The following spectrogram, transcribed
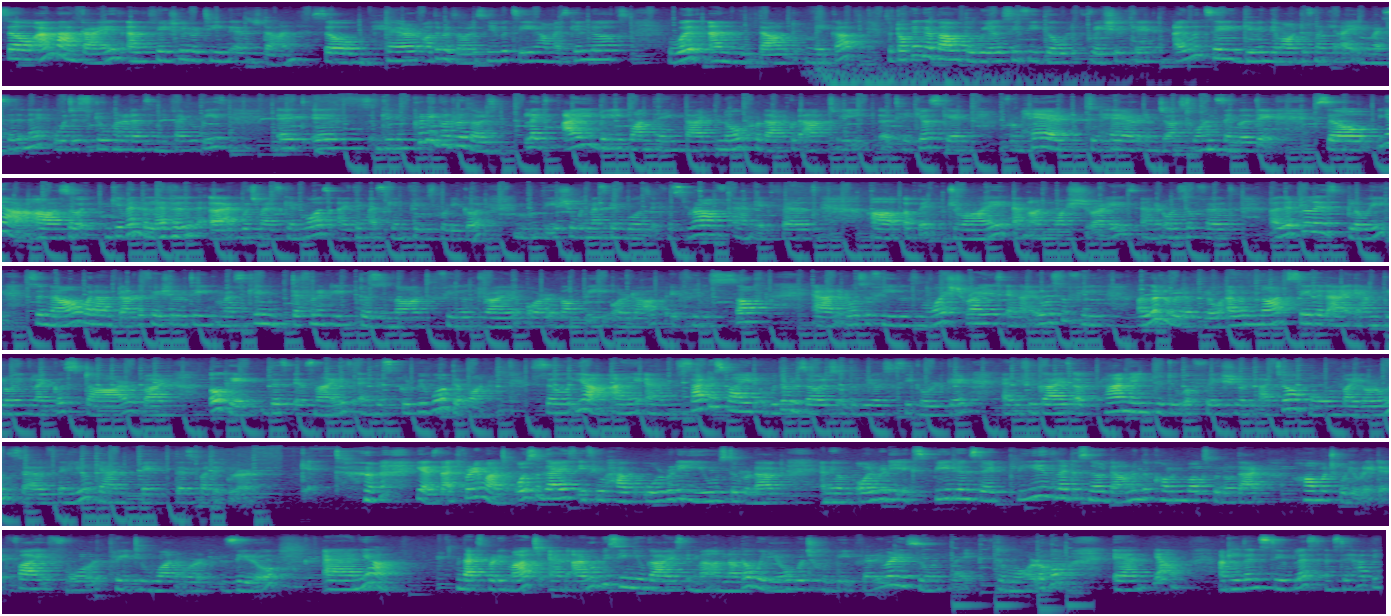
So I'm back guys and the facial routine is done. So here are the results. You could see how my skin looks with and without makeup. So talking about the VLCC Gold Facial Kit, I would say given the amount of money I invested in it, which is 275 rupees, it is giving pretty good results. Like I believe one thing that no product could actually uh, take your skin from hair to hair in just one single day. So yeah uh, so given the level uh, at which my skin was I think my skin feels pretty good. The issue with my skin was it was rough and it felt uh, a bit dry and unmoisturized and it also felt a little is glowy so now when I've done the facial routine my skin definitely does not feel dry or bumpy or rough it feels soft and it also feels moisturized and I also feel a little bit of glow. I would not say that I am glowing like a star but okay this is nice and this could be worked upon. So yeah, I am satisfied with the results of the VLCC Gold Kit and if you guys are planning to do a facial at your home by your own self then you can pick this particular kit. yes that's pretty much. Also guys if you have already used the product and you have already experienced it please let us know down in the comment box below that how much would you rate it? 5 4 3 2 1 or 0 and yeah that's pretty much and i will be seeing you guys in my another video which will be very very soon like tomorrow. And yeah until then stay blessed and stay happy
